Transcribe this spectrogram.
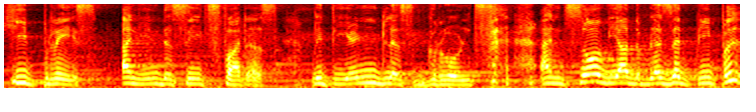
He prays and intercedes for us with endless groans. and so, we are the blessed people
